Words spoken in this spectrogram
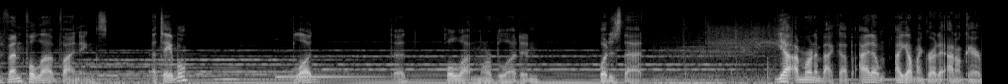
Eventful lab findings. A table? Blood? A whole lot more blood, and what is that? Yeah, I'm running back up. I don't. I got my credit. I don't care.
